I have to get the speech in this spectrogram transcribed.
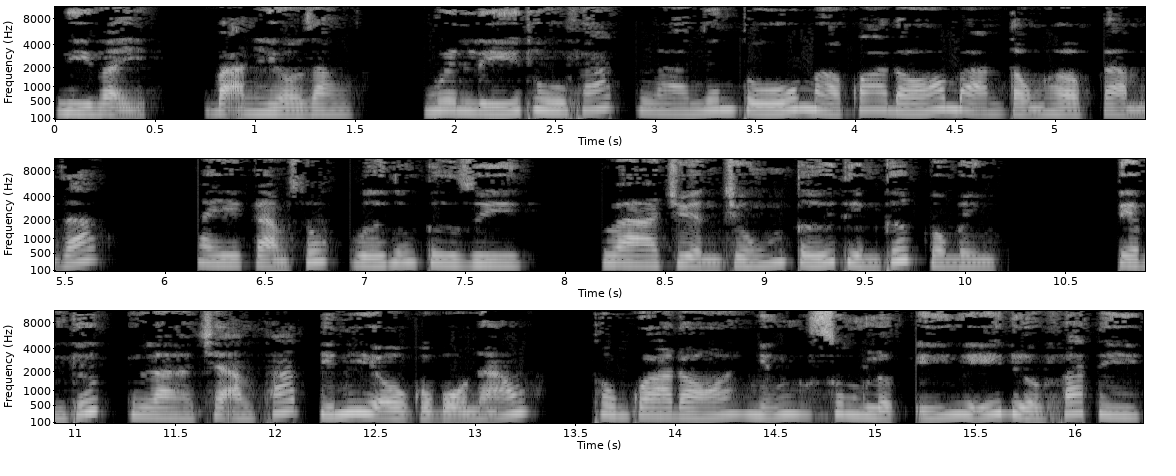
Vì vậy, bạn hiểu rằng nguyên lý thu phát là nhân tố mà qua đó bạn tổng hợp cảm giác hay cảm xúc với những tư duy và chuyển chúng tới tiềm thức của mình. Tiềm thức là chạm phát tín hiệu của bộ não Thông qua đó những xung lực ý nghĩ được phát đi,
